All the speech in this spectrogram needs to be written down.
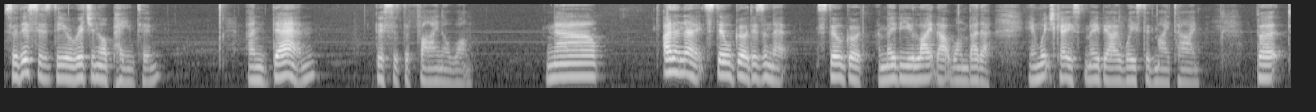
So this is the original painting and then this is the final one. Now, I don't know, it's still good, isn't it? Still good. And maybe you like that one better. In which case, maybe I wasted my time. But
